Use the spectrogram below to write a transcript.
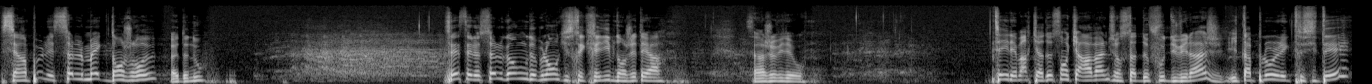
C'est un peu les seuls mecs dangereux euh, de nous. Tu sais, c'est le seul gang de blancs qui serait crédible dans GTA. C'est un jeu vidéo. Tu sais, il débarque à 200 caravanes sur le stade de foot du village, il tape l'eau, l'électricité,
